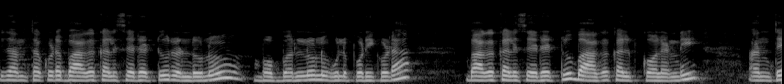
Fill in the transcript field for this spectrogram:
ఇదంతా కూడా బాగా కలిసేటట్టు రెండును బొబ్బర్లు నువ్వుల పొడి కూడా బాగా కలిసేటట్టు బాగా కలుపుకోవాలండి. అంతే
